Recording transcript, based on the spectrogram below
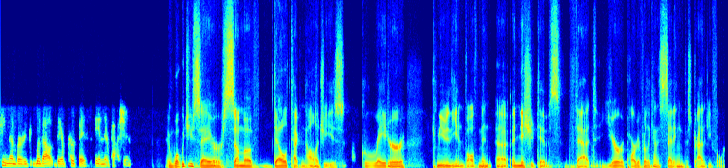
team members live out their purpose and their passion. And what would you say are some of Dell Technologies' greater community involvement uh, initiatives that you're a part of really kind of setting the strategy for?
